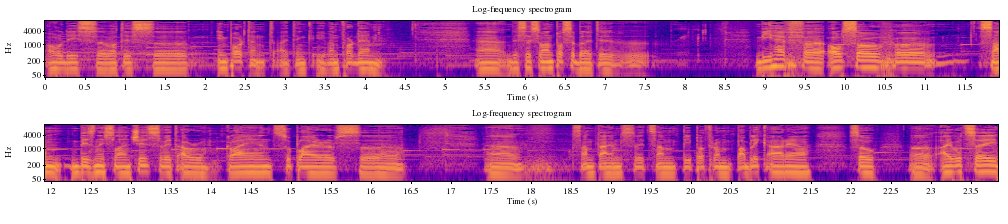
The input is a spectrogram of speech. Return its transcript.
all this uh, what is important. I think even for them. this is one possibility we have uh, also uh, some business lunches with our clients, suppliers, uh, uh sometimes with some people from public area. So uh, I would say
